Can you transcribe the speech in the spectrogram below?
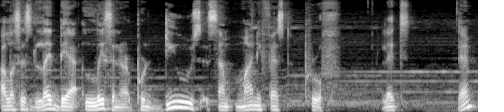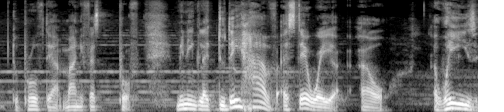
Allah says let their listener produce some manifest proof let them to prove their manifest proof meaning like do they have a stairway uh, a ways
